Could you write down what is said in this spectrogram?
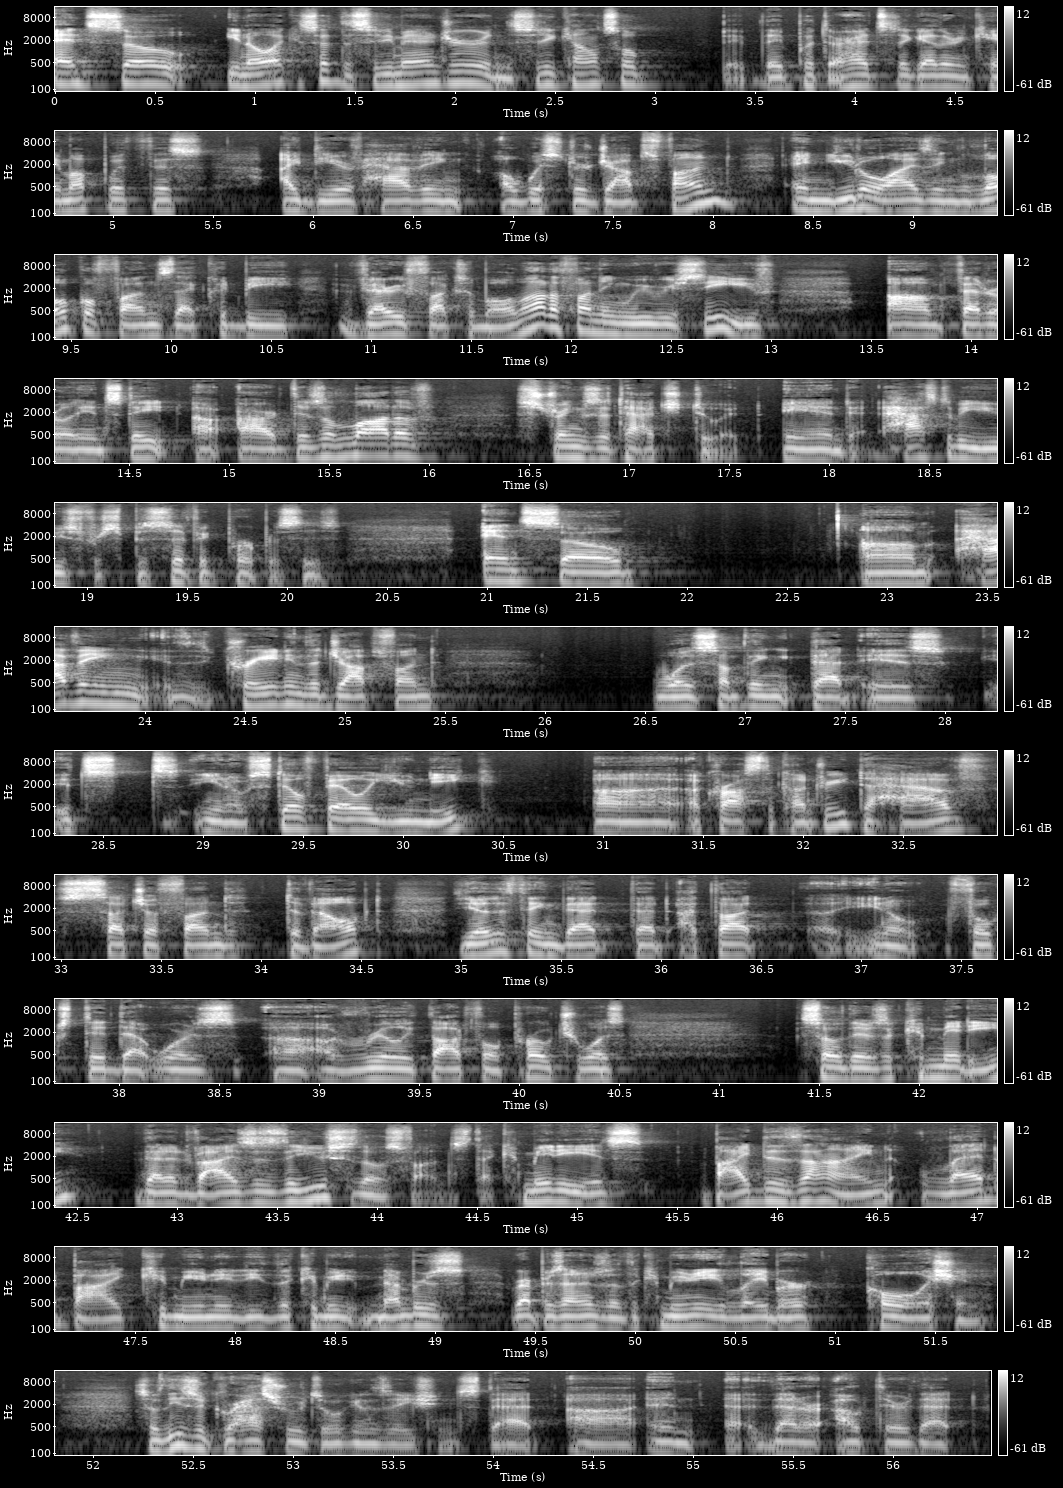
And so, you know, like I said, the city manager and the city council, they, they put their heads together and came up with this idea of having a Worcester Jobs Fund and utilizing local funds that could be very flexible. A lot of funding we receive um, federally and state are, are, there's a lot of strings attached to it and it has to be used for specific purposes. And so um, having creating the jobs fund was something that is it's you know still fairly unique uh, across the country to have such a fund developed. The other thing that that I thought uh, you know folks did that was uh, a really thoughtful approach was so there's a committee that advises the use of those funds. That committee is by design led by community the community members representatives of the community labor coalition. So these are grassroots organizations that uh, and uh, that are out there that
